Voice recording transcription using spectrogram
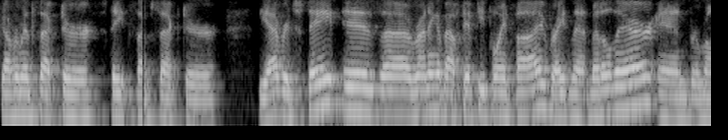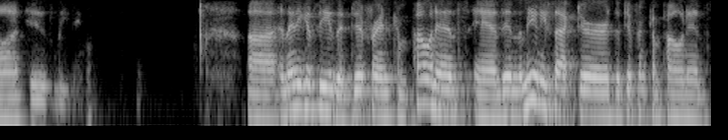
government sector, state subsector. The average state is uh, running about 50.5, right in that middle there, and Vermont is leading. Uh, and then you can see the different components, and in the muni sector, the different components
